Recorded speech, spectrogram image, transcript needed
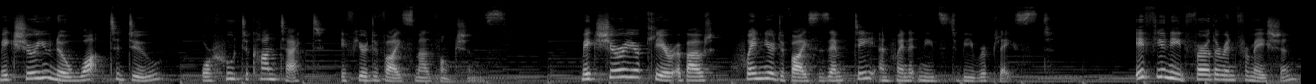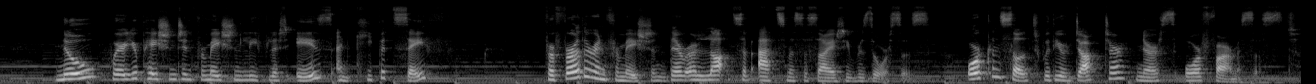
Make sure you know what to do or who to contact if your device malfunctions. Make sure you're clear about when your device is empty and when it needs to be replaced. If you need further information, know where your patient information leaflet is and keep it safe. For further information, there are lots of Asthma Society resources or consult with your doctor, nurse or pharmacist.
